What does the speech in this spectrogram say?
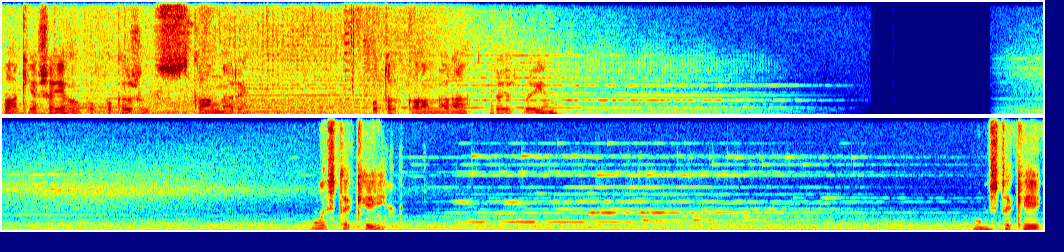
Так, я ще його покажу з камери. Фотокамера, режим. Ось такий. Ось такий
